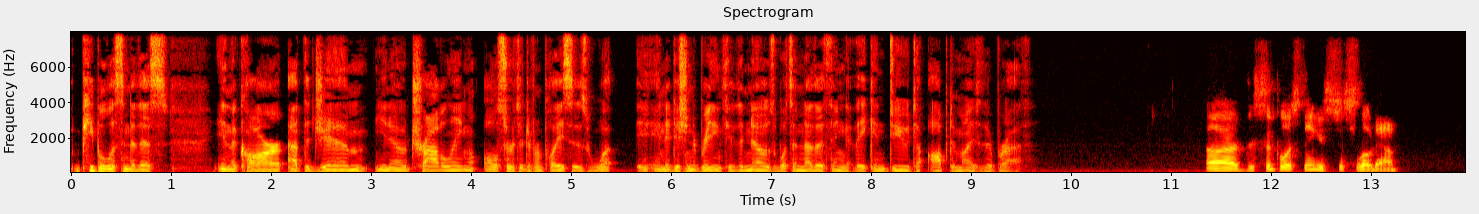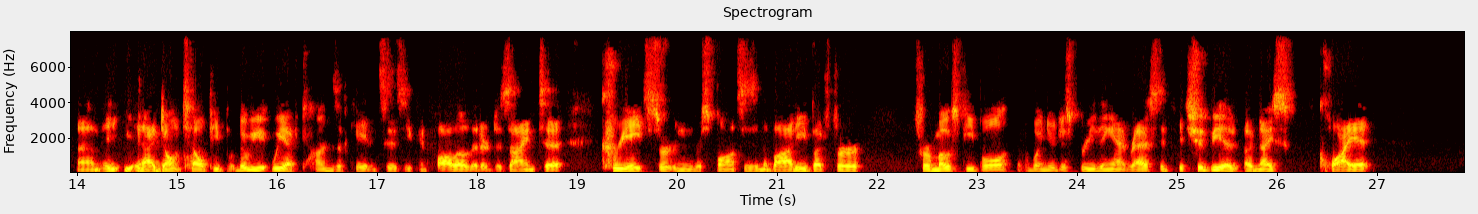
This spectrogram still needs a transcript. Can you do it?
people listen to this in the car at the gym you know traveling all sorts of different places. What in addition to breathing through the nose what's another thing that they can do to optimize their breath? Uh, the simplest thing is just slow down. Um, and, and, I don't tell people that we, we have tons of cadences you can follow that are designed to create certain responses in the body. But for, for most people, when you're just breathing at rest, it, it should be a, a nice, quiet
